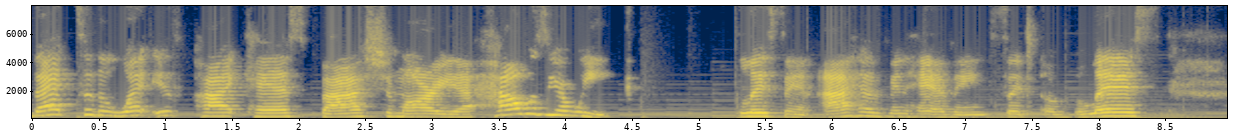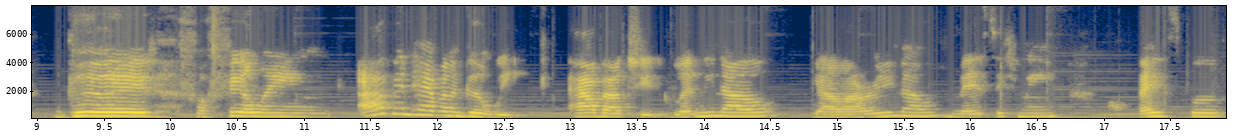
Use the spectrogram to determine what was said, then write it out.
back to the What If podcast by Shamaria. How was your week? Listen, I have been having such a blessed, good, fulfilling, I've been having a good week. How about you? Let me know. Y'all already know. Message me Facebook,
